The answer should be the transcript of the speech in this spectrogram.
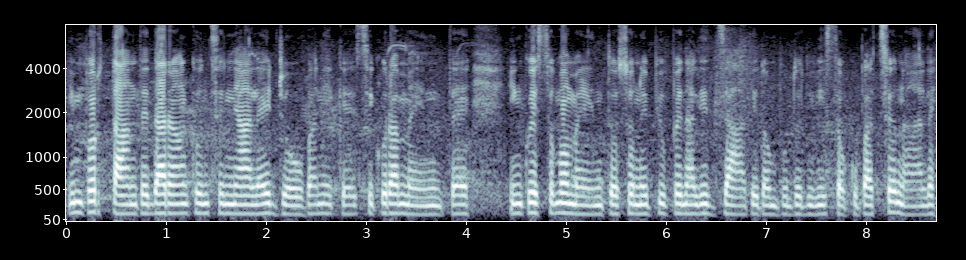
importante dare anche un segnale ai giovani che sicuramente in questo momento sono i più penalizzati da un punto di vista occupazionale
